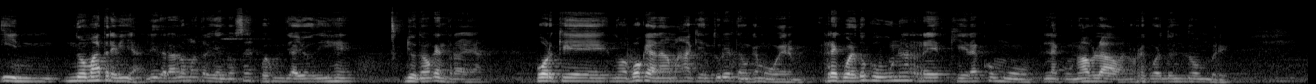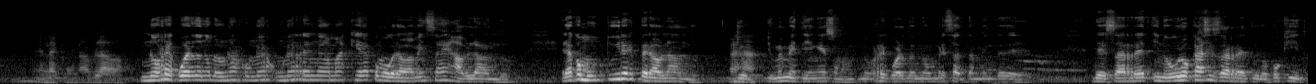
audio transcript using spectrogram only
y no me atrevía, literal no me atrevía. Entonces después un día yo dije, yo tengo que entrar allá. Porque no me puedo quedar nada más aquí en Twitter, tengo que moverme. Recuerdo que hubo una red que era como la que uno hablaba, no recuerdo el nombre. En la que uno hablaba. No recuerdo el nombre, una, una, una red nada más que era como grabar mensajes hablando. Era como un Twitter, pero hablando. Yo, yo me metí en eso, no, no recuerdo el nombre exactamente de, de esa red. Y no duró casi esa red, duró poquito.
